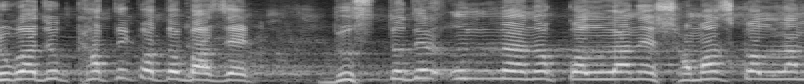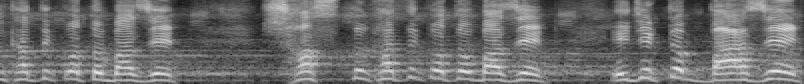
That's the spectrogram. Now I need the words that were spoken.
যোগাযোগ খাতে কত বাজেট? দুস্থদের উন্নয়ন ও কল্যাণে, সমাজ কল্যাণ খাতে কত বাজেট? স্বাস্থ্য খাতে কত বাজেট? এই যে একটা বাজেট,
